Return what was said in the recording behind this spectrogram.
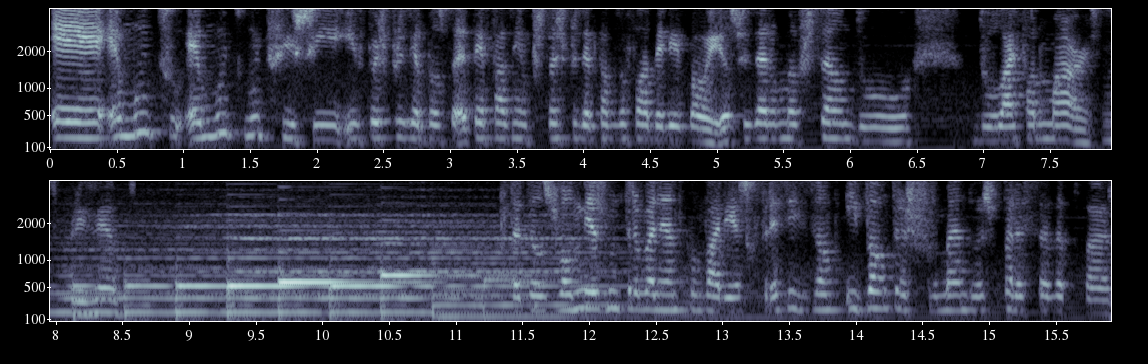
é, é muito, é muito, muito fixe. E, e depois, por exemplo, eles até fazem versões, por exemplo, estamos a falar da Bowie, eles fizeram uma versão do, do Life on Mars, por exemplo. Portanto, eles vão mesmo trabalhando com várias referências e vão, e vão transformando-as para se adaptar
